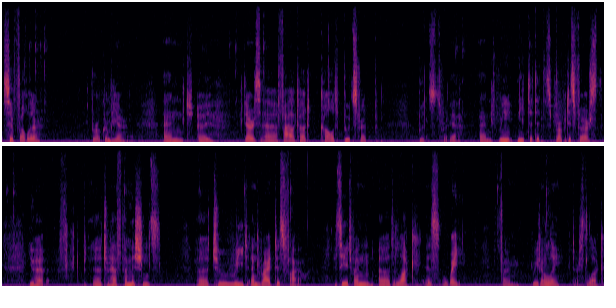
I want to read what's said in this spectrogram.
subfolder program here and uh, there's a file called called bootstrap. Bootstrap yeah. And we need to its properties first. You have uh, to have permissions uh, to read and write this file. You see it when uh, the lock is away. From read only there's the lock.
